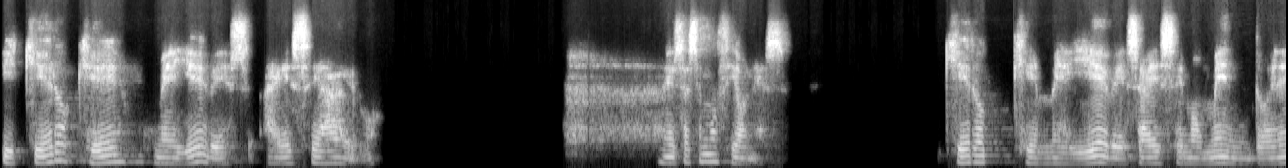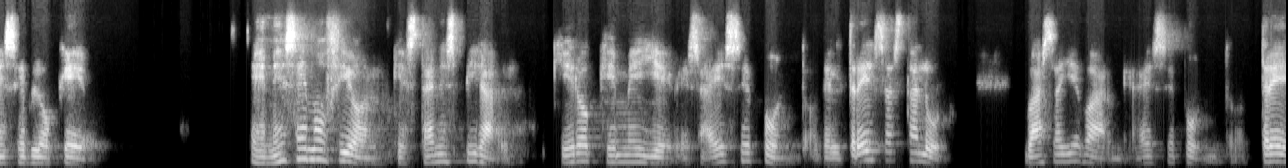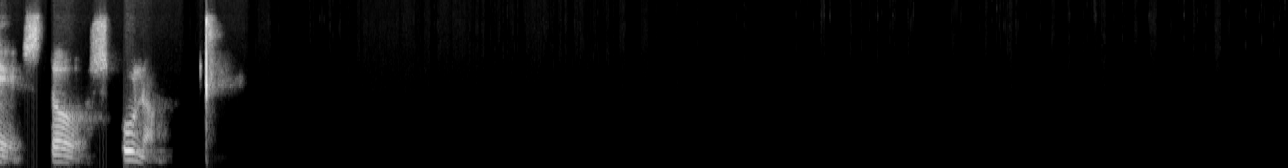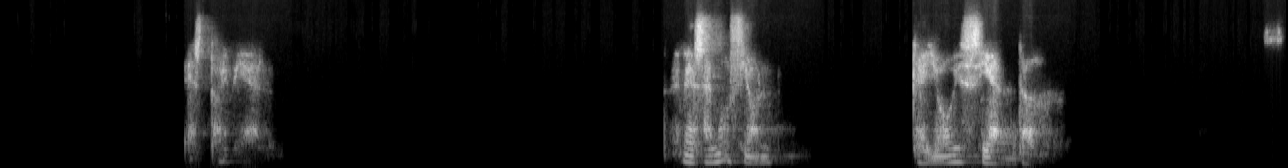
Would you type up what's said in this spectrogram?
y quiero que me lleves a ese algo, a esas emociones. Quiero que me lleves a ese momento, en ese bloqueo, en esa emoción que está en espiral. Quiero que me lleves a ese punto del 3 hasta el 1 vas a llevarme a ese punto. 3, 2, 1. Estoy bien. En esa emoción que yo hoy siento.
